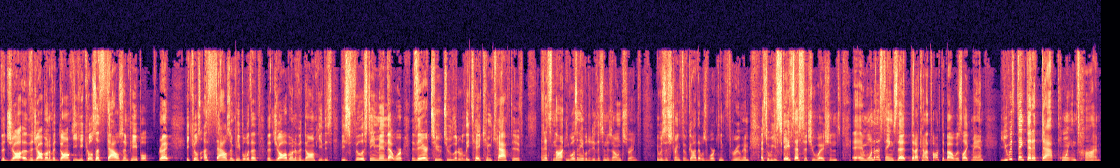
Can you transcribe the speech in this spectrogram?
the, jaw, uh, the jawbone of a donkey. He kills a thousand people, right? He kills a thousand people with a, the jawbone of a donkey, these, these Philistine men that were there to, to literally take him captive. And it's not, he wasn't able to do this in his own strength. It was the strength of God that was working through him. And so he escapes that situation. And one of the things that, that I kind of talked about was like, man, you would think that at that point in time,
